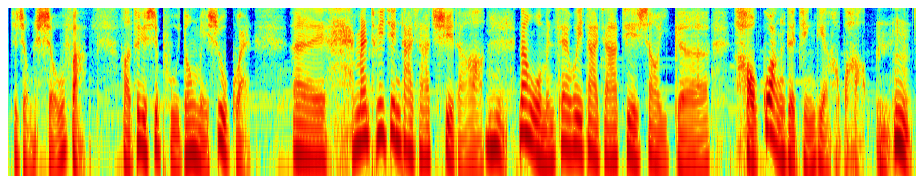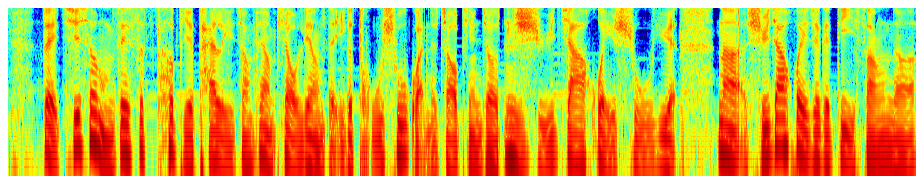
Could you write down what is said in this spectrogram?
这种手法。好，这个是浦东美术馆，呃，还蛮推荐大家去的啊。嗯，那我们再为大家介绍一个好逛的景点，好不好？嗯嗯。对，其实我们这次特别拍了一张非常漂亮的一个图书馆的照片，叫徐家汇书院。嗯、那徐家汇这个地方呢，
